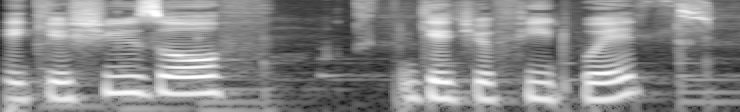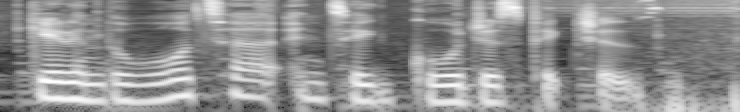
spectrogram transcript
Take your shoes off, get your feet wet, get in the water and take gorgeous pictures.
